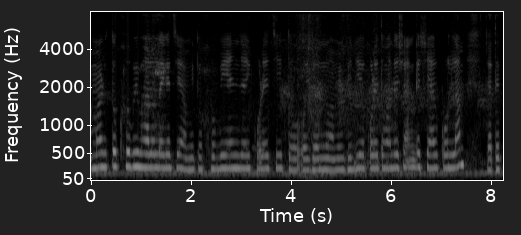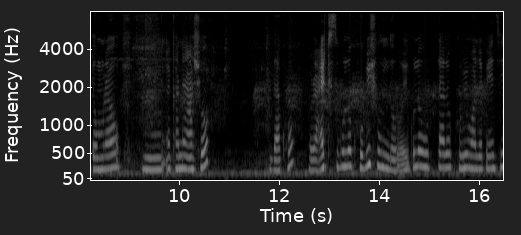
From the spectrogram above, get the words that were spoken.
আমার তো খুবই ভালো লেগেছে, আমি তো খুবই এনজয় করেছি, তো ওই জন্য আমি ভিডিও করে তোমাদের সঙ্গে শেয়ার করলাম, যাতে তোমরাও এখানে আসো। দেখো রাইডসগুলো খুবই সুন্দর, ওইগুলো উঠতে আরও খুবই মজা পেয়েছি।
